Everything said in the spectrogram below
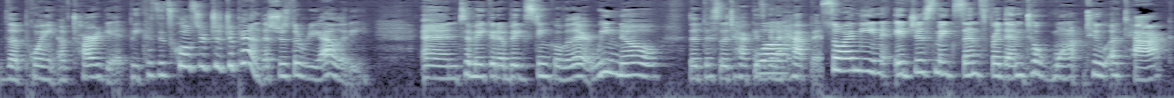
the point of target because it's closer to Japan. That's just the reality. And to make it a big stink over there, we know that this attack is going to happen. So, I mean, it just makes sense for them to want to attack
